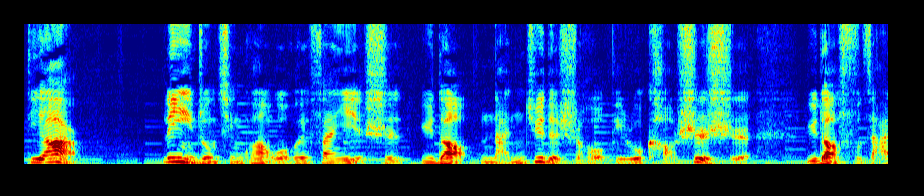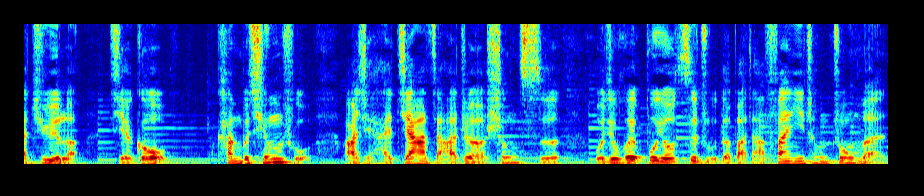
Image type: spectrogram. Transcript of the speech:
第二。另一种情况，我会翻译是遇到难句的时候，比如考试时遇到复杂句了，结构看不清楚，而且还夹杂着生词，我就会不由自主地把它翻译成中文，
